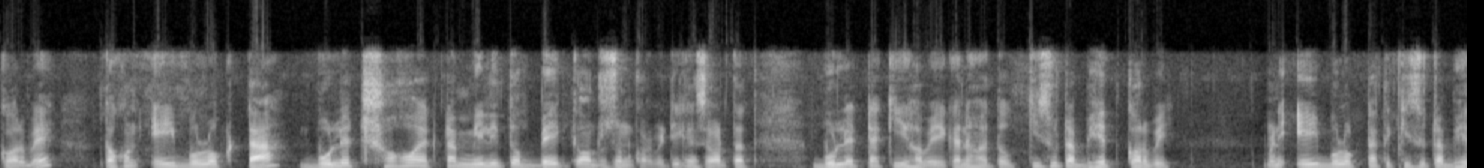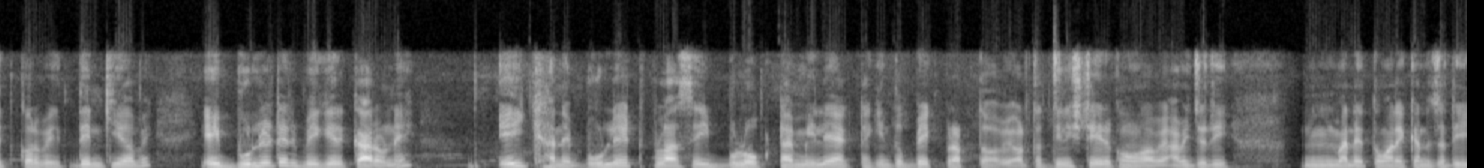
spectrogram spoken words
করবে, তখন এই ব্লকটা বুলেট সহ একটা মিলিত বেগ অর্জন করবে, ঠিক আছে? অর্থাৎ বুলেটটা কি হবে? এখানে হয়তো কিছুটা ভেদ করবে। মানে এই ব্লকটাতে কিছুটা ভেদ করবে। দেন কি হবে? এই বুলেটের বেগের কারণে এইখানে বুলেট প্লাস এই ব্লকটা মিলে একটা কিন্তু বেগ প্রাপ্ত হবে। অর্থাৎ জিনিসটা এরকম হবে আমি যদি মানে তোমার এখানে যদি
